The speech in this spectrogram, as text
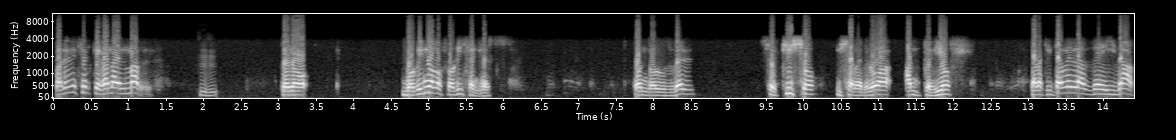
parece ser que gana el mal. Pero volviendo a los orígenes, cuando Luzbel se quiso y se reveló ante Dios para quitarle la deidad,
